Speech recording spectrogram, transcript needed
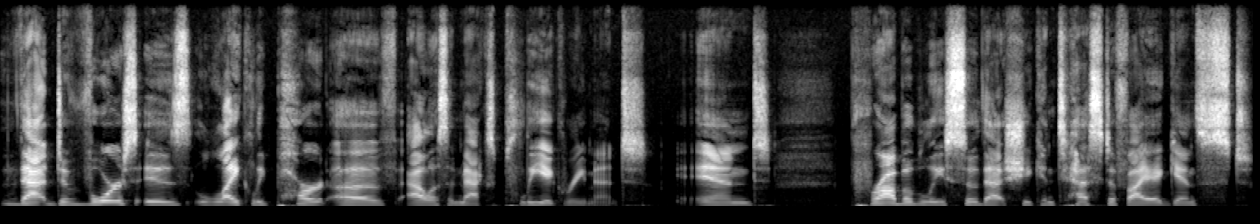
that divorce is likely part of Allison Mack's plea agreement. And probably so that she can testify against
